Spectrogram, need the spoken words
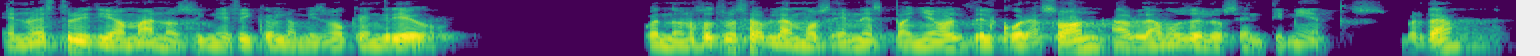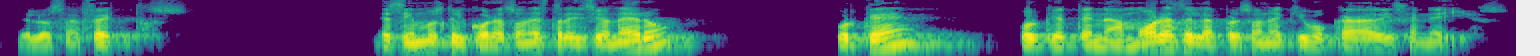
en nuestro idioma no significa lo mismo que en griego. Cuando nosotros hablamos en español del corazón, hablamos de los sentimientos, ¿verdad? De los afectos. Decimos que el corazón es traicionero. ¿Por qué? Porque te enamoras de la persona equivocada, dicen ellos.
